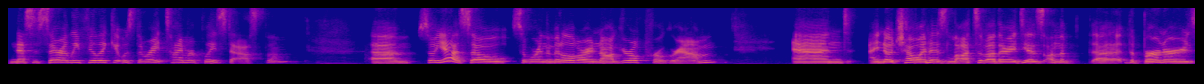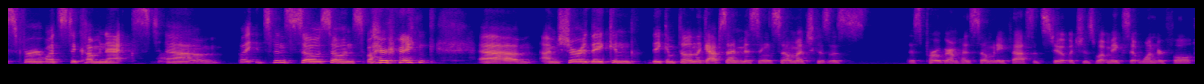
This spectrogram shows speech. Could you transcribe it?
necessarily feel like it was the right time or place to ask them. Um, so yeah, so so we're in the middle of our inaugural program, and I know Chaowen has lots of other ideas on the uh, the burners for what's to come next. Um, but it's been so so inspiring. um, I'm sure they can they can fill in the gaps I'm missing so much because this this program has so many facets to it, which is what makes it wonderful.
